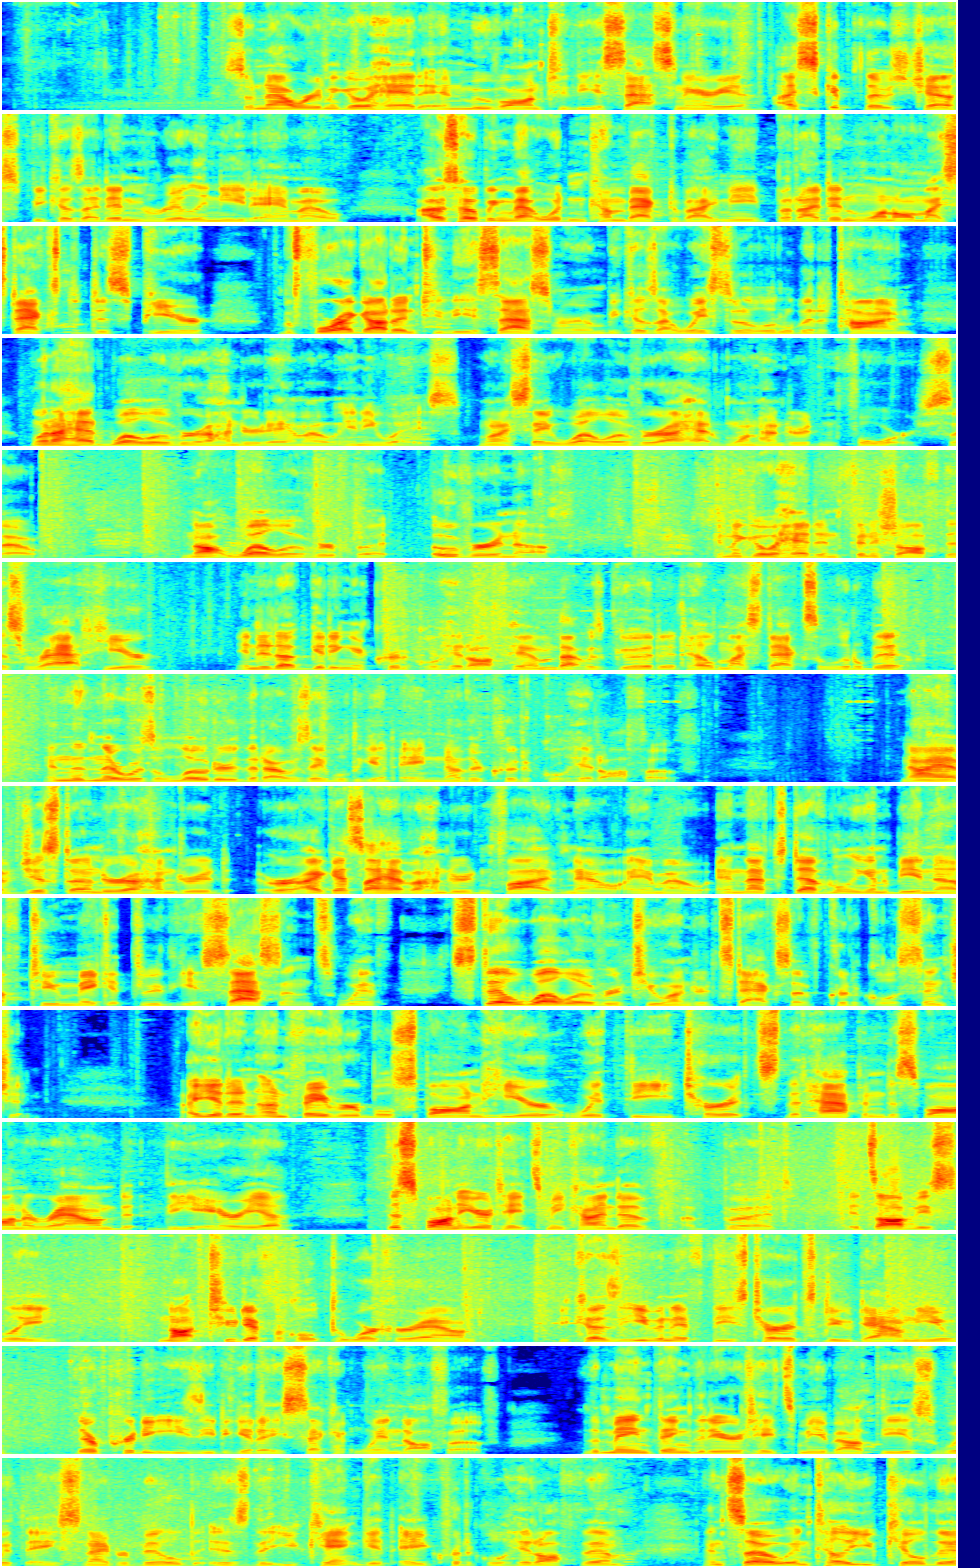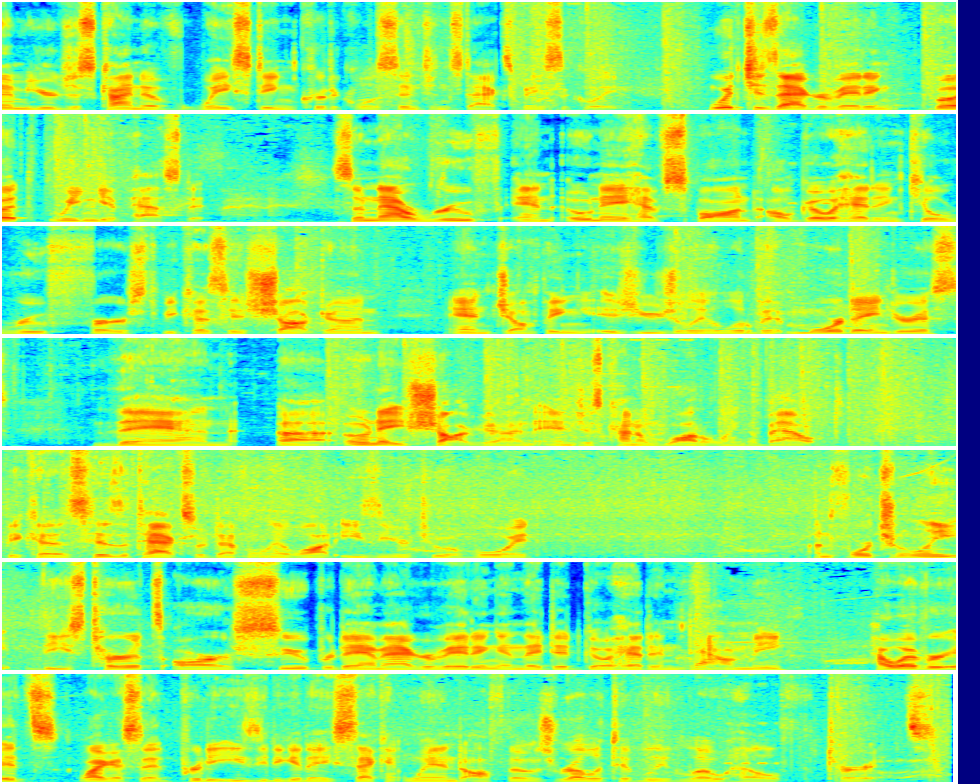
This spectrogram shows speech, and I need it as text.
So now we're going to go ahead and move on to the assassin area. I skipped those chests because I didn't really need ammo. I was hoping that wouldn't come back to bite me, but I didn't want all my stacks to disappear before I got into the assassin room because I wasted a little bit of time when I had well over 100 ammo anyways. When I say well over, I had 104, so not well over, but over enough. Gonna go ahead and finish off this rat here. Ended up getting a critical hit off him, that was good, it held my stacks a little bit. And then there was a loader that I was able to get another critical hit off of. Now I have just under 100, or I guess I have 105 now ammo, and that's definitely going to be enough to make it through the Assassins, with still well over 200 stacks of Critical Ascension. I get an unfavorable spawn here with the turrets that happen to spawn around the area. This spawn irritates me kind of, but it's obviously not too difficult to work around, because even if these turrets do down you, they're pretty easy to get a second wind off of. The main thing that irritates me about these with a sniper build is that you can't get a critical hit off them, and so until you kill them, you're just kind of wasting critical ascension stacks basically, which is aggravating, but we can get past it. So now Rouf and One have spawned. I'll go ahead and kill Rouf first because his shotgun and jumping is usually a little bit more dangerous than uh, One's shotgun and just kind of waddling about because his attacks are definitely a lot easier to avoid. Unfortunately, these turrets are super damn aggravating and they did go ahead and down me. However, it's, like I said, pretty easy to get a second wind off those relatively low health turrets.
